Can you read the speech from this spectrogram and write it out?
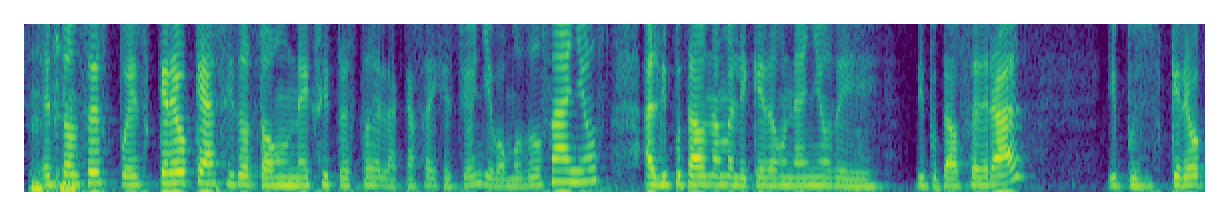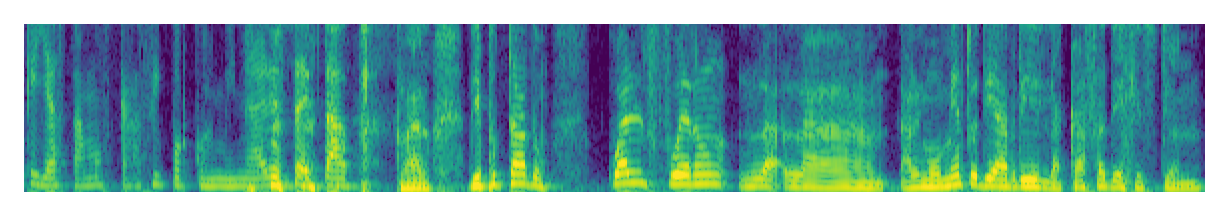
Perfecto. Entonces, pues creo que ha sido todo un éxito esto de la Casa de Gestión. Llevamos dos años. Al diputado nada más le queda un año de diputado federal. Y pues creo que ya estamos casi por culminar esta etapa. Claro. Diputado, ¿cuál fueron la, la- al momento de abrir la casa de gestión,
